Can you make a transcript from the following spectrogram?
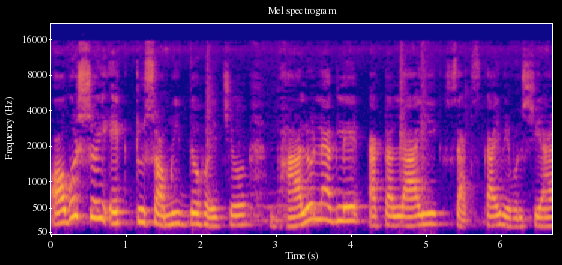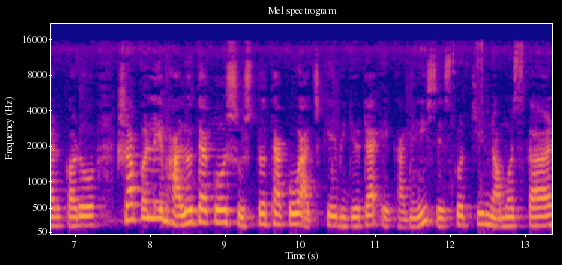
অবশ্যই একটু সমৃদ্ধ হয়েছ। ভালো লাগলে একটা লাইক, সাবস্ক্রাইব এবং শেয়ার করো। সকলে ভালো থাকো, সুস্থ থাকো। আজকে ভিডিওটা এখানেই শেষ করছি। নমস্কার।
